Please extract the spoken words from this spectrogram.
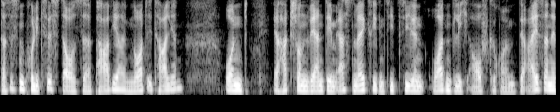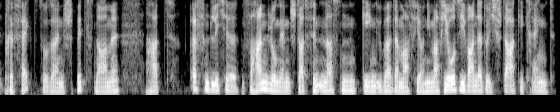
Das ist ein Polizist aus äh, Pavia im Norditalien. Und er hat schon während dem Ersten Weltkrieg in Sizilien ordentlich aufgeräumt. Der eiserne Präfekt, so sein Spitzname, hat öffentliche Verhandlungen stattfinden lassen gegenüber der Mafia. Und die Mafiosi waren dadurch stark gekränkt.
